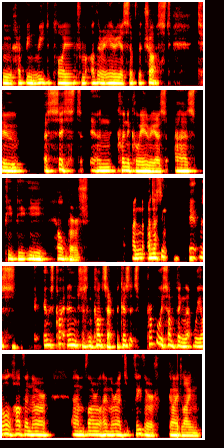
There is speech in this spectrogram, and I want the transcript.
who had been redeployed from other areas of the trust to assist in clinical areas as PPE helpers. And, and I think it was it was quite an interesting concept because it's probably something that we all have in our um, viral hemorrhagic fever guideline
